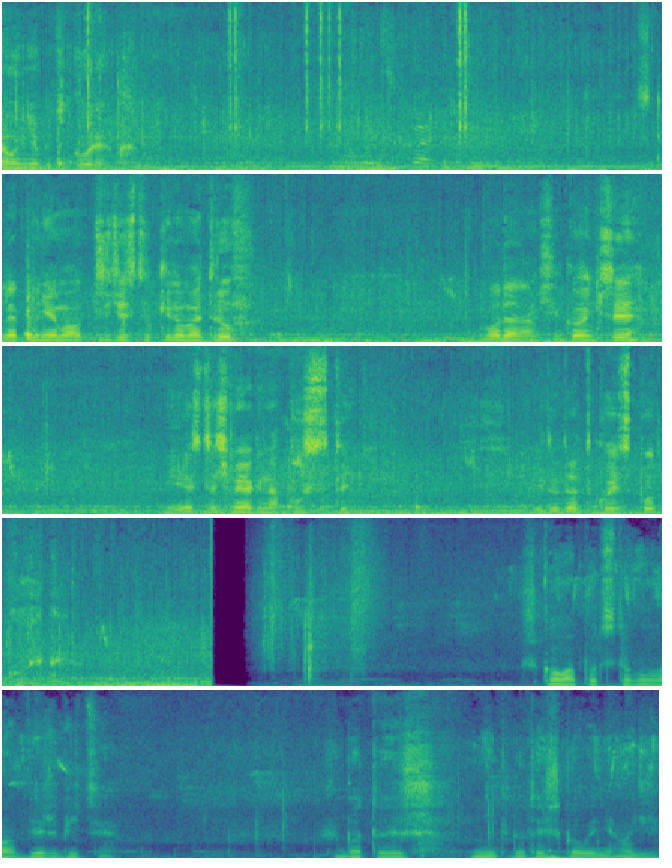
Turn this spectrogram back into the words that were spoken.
miało nie być górek. Sklepu nie ma od 30 km. Woda nam się kończy i jesteśmy jak na pustyni. I dodatku jest pod górkę. Szkoła podstawowa w Wierzbicy. Chyba tu już nikt do tej szkoły nie chodzi.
